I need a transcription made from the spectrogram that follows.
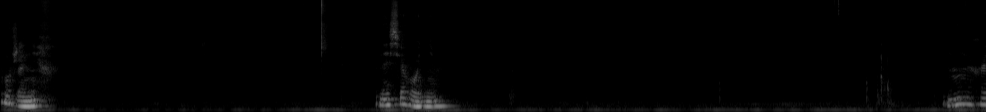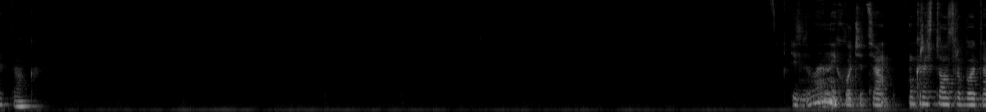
Може ні. Не сьогодні. Ну, нехай так. І зелений хочеться кристал зробити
